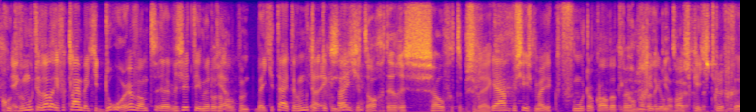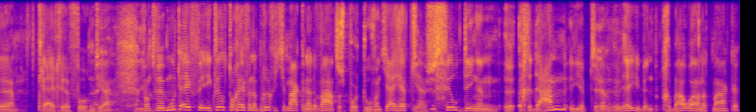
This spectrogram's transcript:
Goed, we moeten wel even een klein beetje door, want eh, we zitten inmiddels Ja. al op een beetje tijd. En we moeten Ja, ik natuurlijk zei een beetje... je toch, er is zoveel te bespreken. Ja, precies. Maar ik vermoed ook al dat we Gideon nog wel eens een keertje terug, terug eh, krijgen volgend Nou ja, jaar. Want we moeten even, ik wil toch even een bruggetje maken naar de watersport toe. Want jij hebt Juist. veel dingen eh, gedaan. Je, hebt, eh, je bent gebouwen aan het maken.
